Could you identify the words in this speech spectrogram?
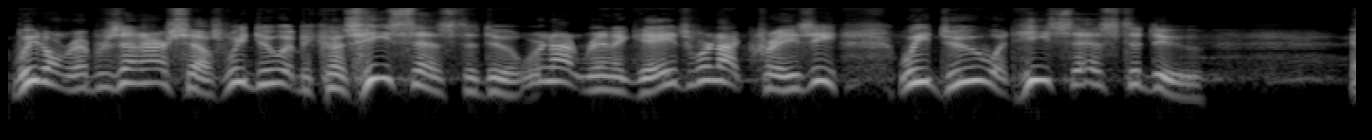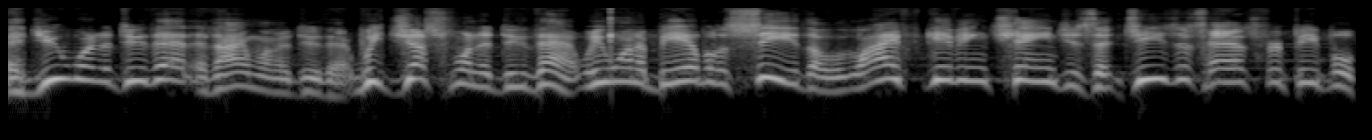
We don't represent ourselves. We do it because He says to do it. We're not renegades. We're not crazy. We do what He says to do. And you want to do that, and I want to do that. We just want to do that. We want to be able to see the life giving changes that Jesus has for people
